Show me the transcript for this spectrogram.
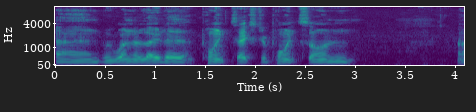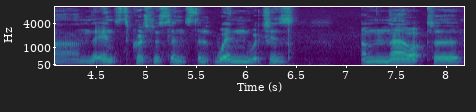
And we won a load of points, extra points on um, the Christmas Instant Win, which is I'm now up to,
